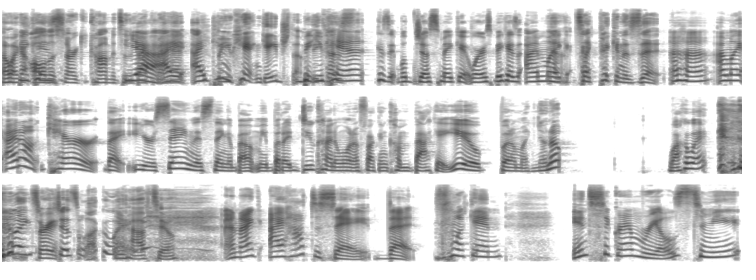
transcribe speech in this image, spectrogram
Oh, I got all the snarky comments in the Yeah, back of my I- head. I but you can't- can't engage them. but you can't because it will just make it worse because I'm yeah, like it's like picking a zit. Uh huh. I'm like, I don't care that you're saying this thing about me, but I do kind of want to fucking come back at you. But I'm like, no, no, walk away. Mm-hmm. like, That's right. just walk away. You have to. And I I have to say that fucking Instagram Reels to me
